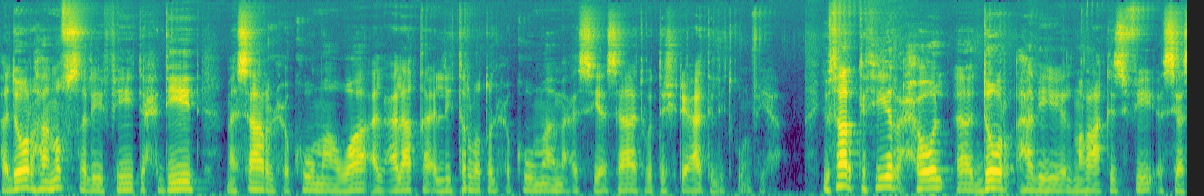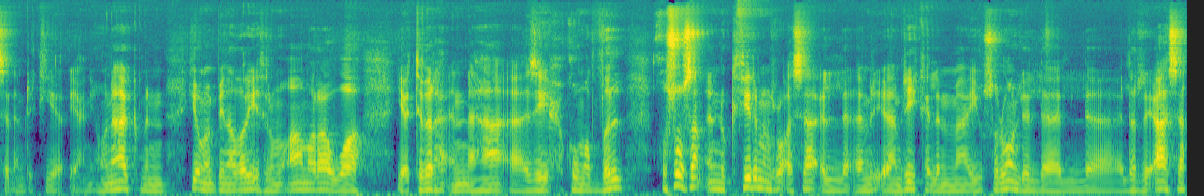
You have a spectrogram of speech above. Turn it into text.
فدورها مفصلي في تحديد مسار الحكومة والعلاقة اللي تربط الحكومة مع السياسات والتشريعات اللي تكون فيها. يثار كثير حول آه، دور هذه المراكز في السياسة الأمريكية، يعني هناك من يؤمن بنظرية المؤامرة ويعتبرها أنها آه، زي حكومة ظل، خصوصا أنه كثير من رؤساء أمريكا لما يوصلون للرئاسة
